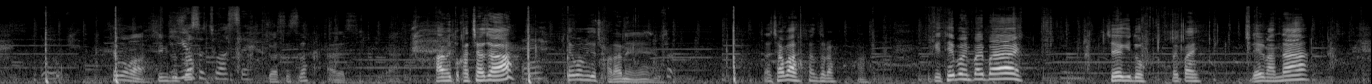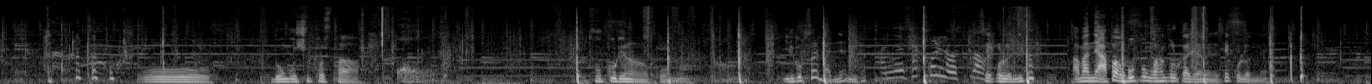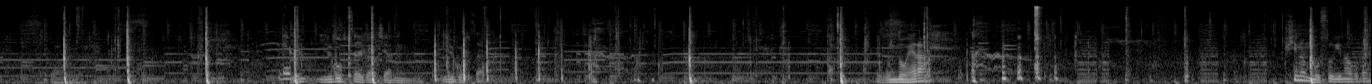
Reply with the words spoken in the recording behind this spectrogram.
태범아 재밌었어? 이겨서 좋았어요. 좋았었어? 알았어. 야, 다음에 또 같이 하자. 네. 태범이가 잘하네. 자, 잡아, 찬솔아. 어. 오케이, 태범이 빠이빠이. 재혁이도 빠이빠이. 내일 만나. 오, 농구 슈퍼스타. 두 골이나 넣고 오늘. 일곱 살 맞냐, 니가? 아니요 세 골 넣었어. 세 골 넣니? 아 맞네, 아빠가 못 본 거 한 골까지 하면 세 골 넣네. 네. 일- 일곱 살 같지 않은 일곱 살. 운동해라. 피는 못 쏘기나 보다.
